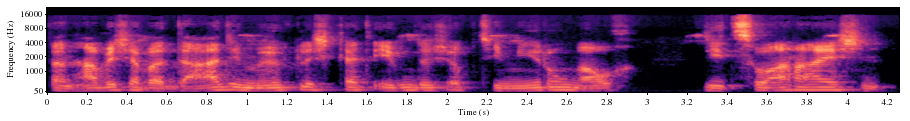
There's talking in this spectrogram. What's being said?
Dann habe ich aber da die Möglichkeit, eben durch Optimierung auch die zu erreichen.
